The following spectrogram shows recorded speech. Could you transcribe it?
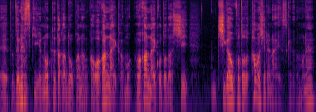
えっ、と、ゼレンスキーが乗ってたかどうかなんかわかんないかも、わかんないことだし、違うことかもしれないですけれどもね。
